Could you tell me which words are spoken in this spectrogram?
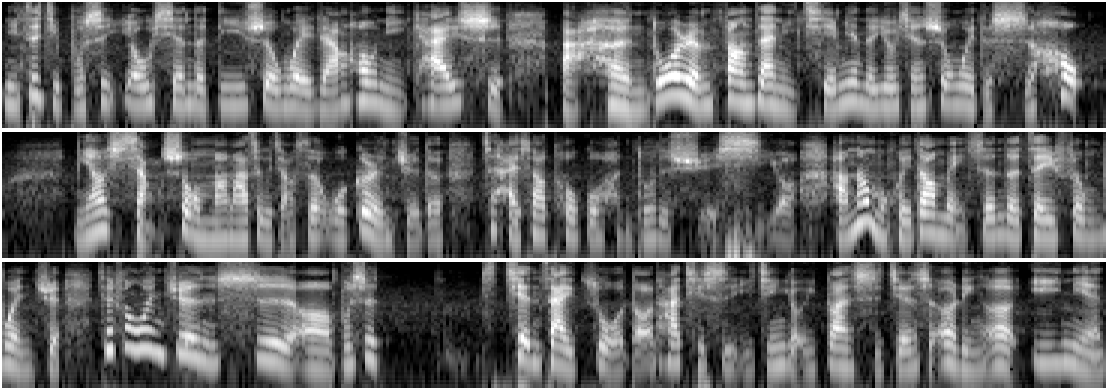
你自己不是优先的第一顺位，然后你开始把很多人放在你前面的优先顺位的时候。你要享受妈妈这个角色，我个人觉得这还是要透过很多的学习哦。好，那我们回到美珍的这一份问卷，这份问卷是呃不是现在做的，它其实已经有一段时间是二零二一年，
